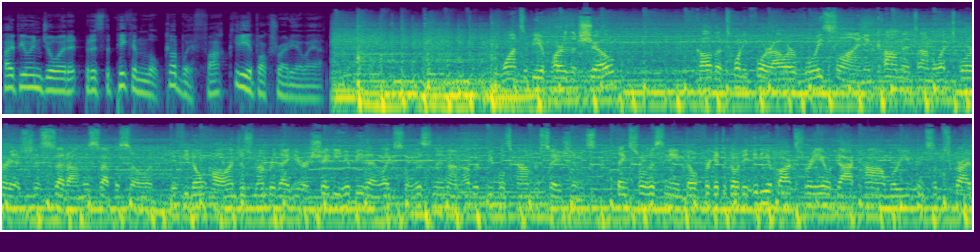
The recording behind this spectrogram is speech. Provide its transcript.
Hope you enjoyed it, but it's the pick and look. God, we're fucked. Idiot Box Radio out. Want to be a part of the show? Call the 24 hour voice line and comment on what Tory has just said on this episode. If you don't call in, just remember that you're a shady hippie that likes to listen in on other people's conversations. Thanks for listening. Don't forget to go to idiotboxradio.com where you can subscribe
